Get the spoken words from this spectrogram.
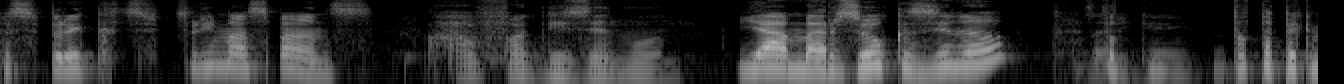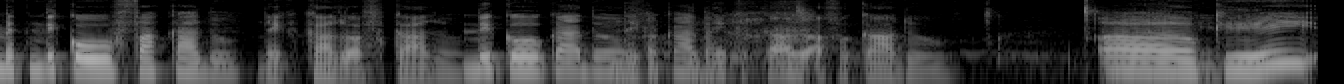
spreekt prima Spaans. Oh, fuck die zin, man. Ja, maar zulke zinnen, Dat Dat- heb ik met Nico Facado. Nick Cado Avocado. Nico Cado Nick, Facado. Nick Cado Avocado. Ah, Oké,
